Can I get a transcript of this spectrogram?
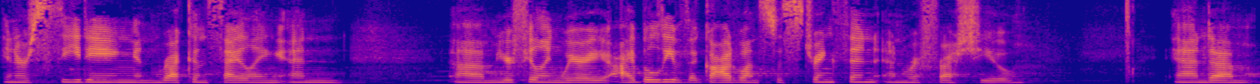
interceding and reconciling and um, you're feeling weary, I believe that God wants to strengthen and refresh you. And um,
